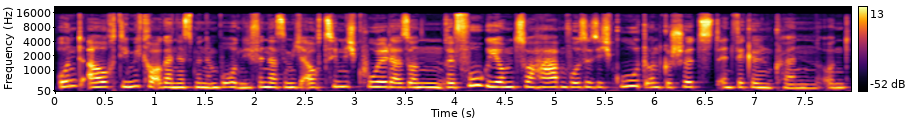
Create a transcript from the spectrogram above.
und auch die Mikroorganismen im Boden. Ich finde das nämlich auch ziemlich cool, da so ein Refugium zu haben, wo sie sich gut und geschützt entwickeln können. Und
